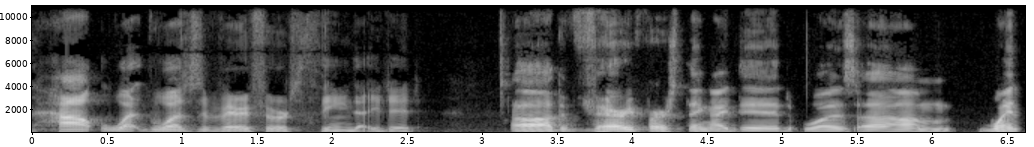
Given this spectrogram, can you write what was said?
How? What was the very first thing that you did? Uh, the very first thing I did was um, went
